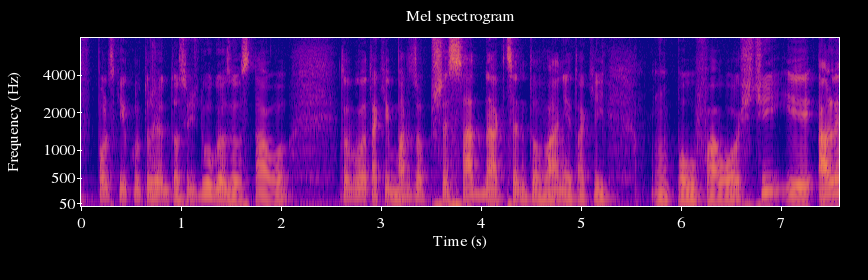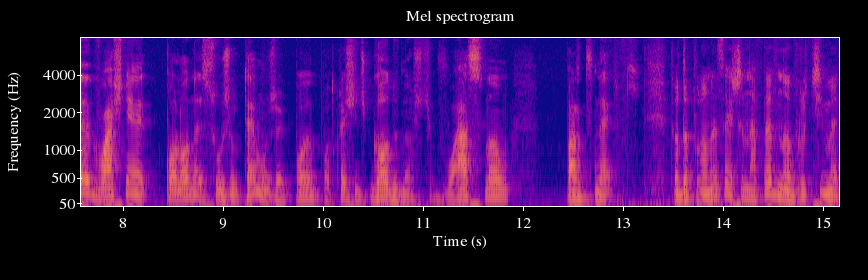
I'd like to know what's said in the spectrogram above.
w polskiej kulturze dosyć długo zostało. To było takie bardzo przesadne akcentowanie takiej mm, poufałości, ale właśnie Polonez służył temu, żeby podkreślić godność własną, partnerki. To do Poloneza jeszcze na pewno wrócimy.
